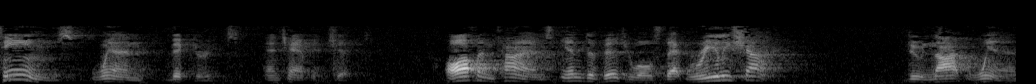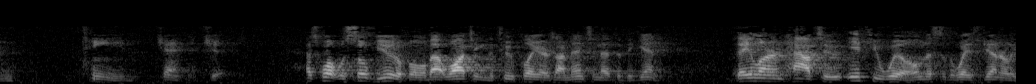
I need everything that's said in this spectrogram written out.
Teams win victories and championships. Oftentimes, individuals that really shine do not win team championships. That's what was so beautiful about watching the two players I mentioned at the beginning. They learned how to, if you will, and this is the way it's generally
